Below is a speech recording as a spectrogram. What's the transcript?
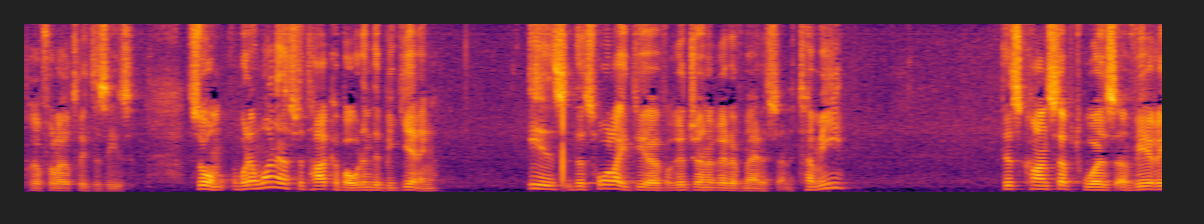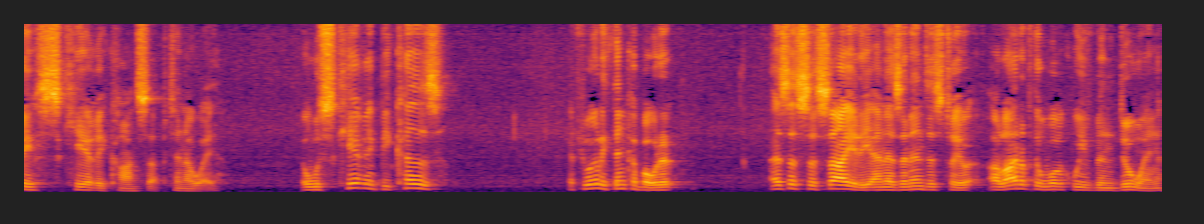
peripheral artery disease. So, what I wanted us to talk about in the beginning is this whole idea of regenerative medicine. To me, this concept was a very scary concept in a way. It was scary because, if you really think about it, as a society and as an industry, a lot of the work we've been doing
